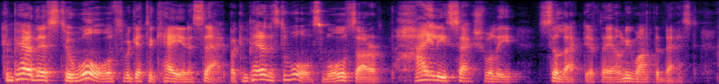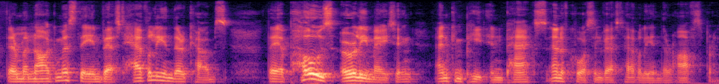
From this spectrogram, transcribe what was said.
Compare this to wolves, we'll get to K in a sec, but compare this to wolves. Wolves are highly sexually selective, they only want the best. They're monogamous, they invest heavily in their cubs, they oppose early mating and compete in packs, and of course invest heavily in their offspring.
